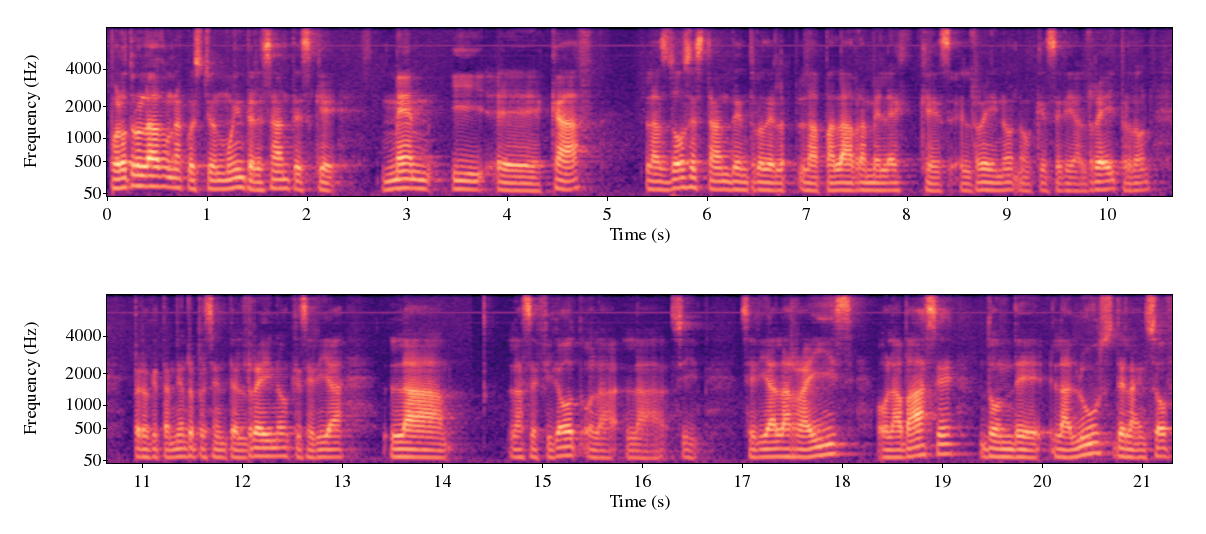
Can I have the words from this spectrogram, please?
Por otro lado, una cuestión muy interesante es que Mem y eh, Kaf, las dos están dentro de la, palabra Melech, que es el reino, ¿no? que sería el rey, perdón, pero que también representa el reino, que sería la, la Sefirot o la, sí, sería la raíz o la base donde la luz de la Ensof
